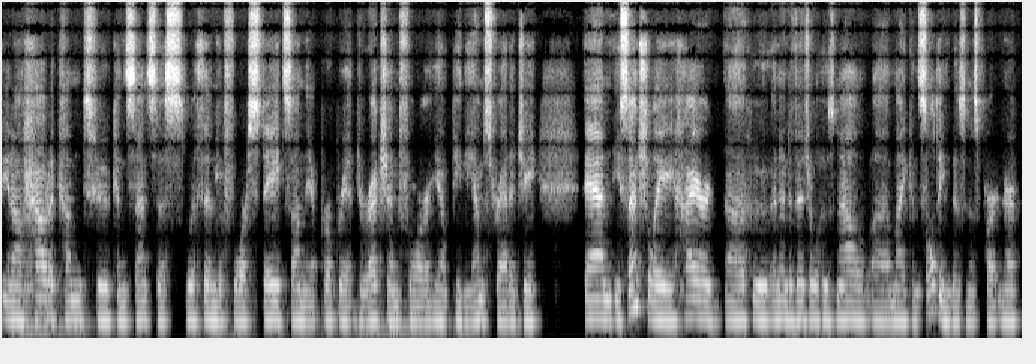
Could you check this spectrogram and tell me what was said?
you know, how to come to consensus within the four states on the appropriate direction for, you know, PBM strategy, and essentially hired uh, who an individual who's now uh, my consulting business partner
